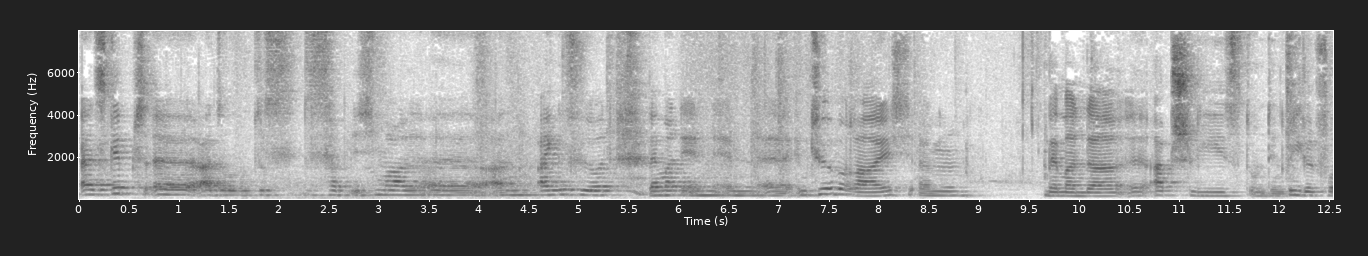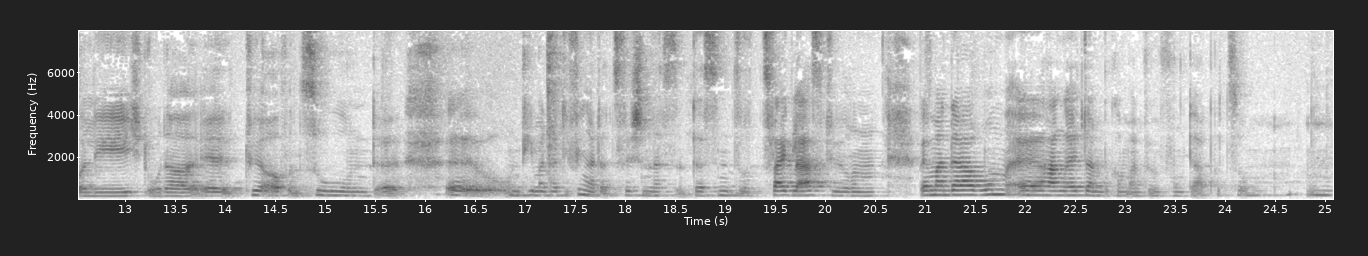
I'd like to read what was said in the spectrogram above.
es gibt, äh, also das, das habe ich mal äh, an, eingeführt, wenn man in, in, äh, im Türbereich, ähm, wenn man da äh, abschließt und den Riegel vorlegt oder äh, Tür auf und zu und, äh, äh, und jemand hat die Finger dazwischen, das, das sind so zwei Glastüren. Wenn man da rumhangelt, dann bekommt man fünf Punkte abgezogen. Mhm.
